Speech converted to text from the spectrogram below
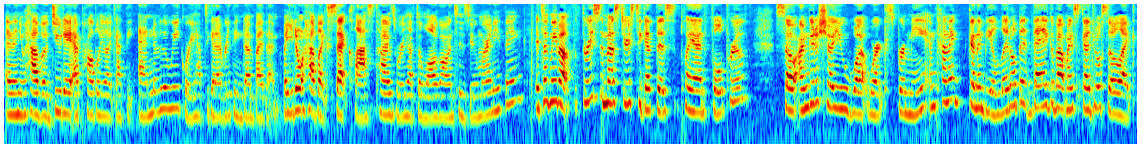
and then you have a due date at probably like at the end of the week where you have to get everything done by then. But you don't have like set class times where you have to log on to Zoom or anything. It took me about three semesters to get this plan foolproof. So I'm going to show you what works for me. I'm kind of going to be a little bit vague about my schedule so like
